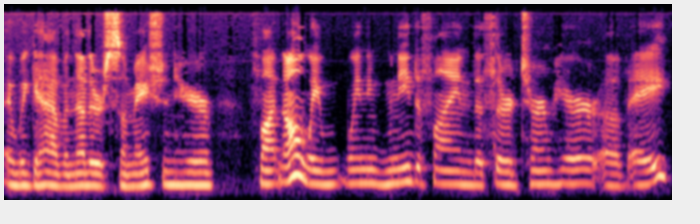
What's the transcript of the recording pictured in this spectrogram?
and we have another summation here. Find, no, we, we need to find the third term here of a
